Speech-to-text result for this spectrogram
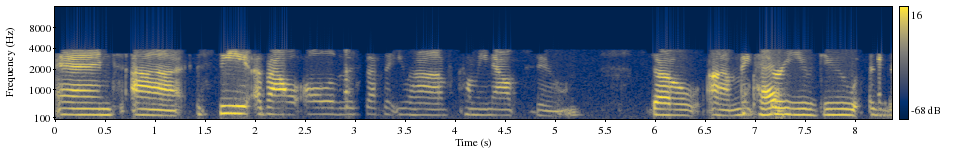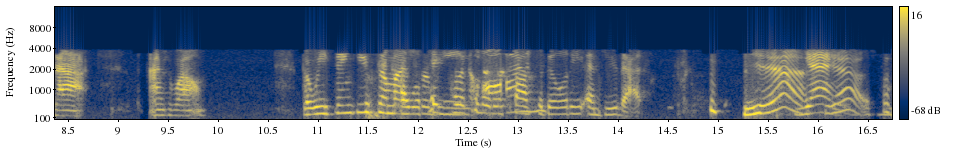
and uh, see about all of the stuff that you have coming out soon. So um, make Okay. sure you do that as well. But we thank you so much I will for take being personal on. responsibility and do that. Yeah. Yes. Yes.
